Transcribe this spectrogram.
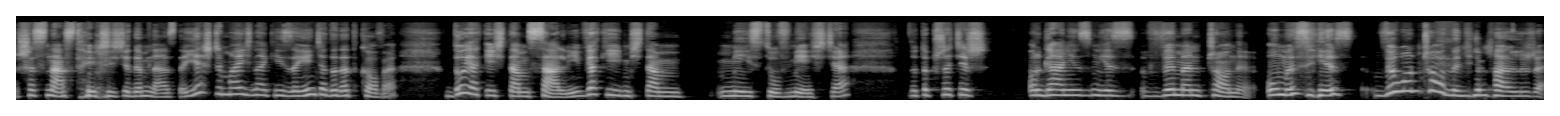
16 czy 17, jeszcze ma iść na jakieś zajęcia dodatkowe do jakiejś tam sali, w jakimś tam miejscu w mieście, no to przecież organizm jest wymęczony, umysł jest wyłączony niemalże.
